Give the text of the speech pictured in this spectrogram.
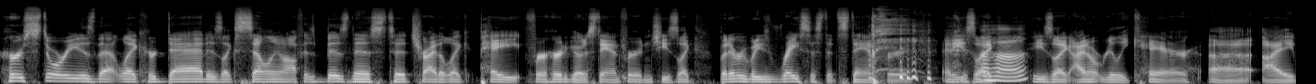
her story is that like her dad is like selling off his business to try to like pay for her to go to Stanford and she's like but everybody's racist at Stanford and he's like Uh-huh. he's like I don't really care uh I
